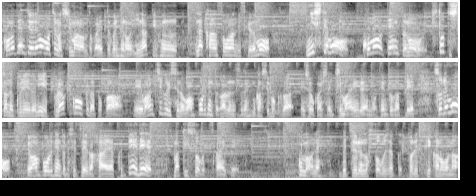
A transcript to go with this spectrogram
このテントよりももちろんシマロンとかレッドクリフの方がいいなっていう風な感想なんですけどもにしてもこのテントの一つ下のグレードにブラックオークラとか、えーワンチグリスのワンポールテントがあるんですよね。昔僕が、紹介した1万円ぐらいのテントがあってそれもワンポールテントで設営が早くてで薪ストーブ使えて今はね別売りのストーブジャック取り付け可能な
